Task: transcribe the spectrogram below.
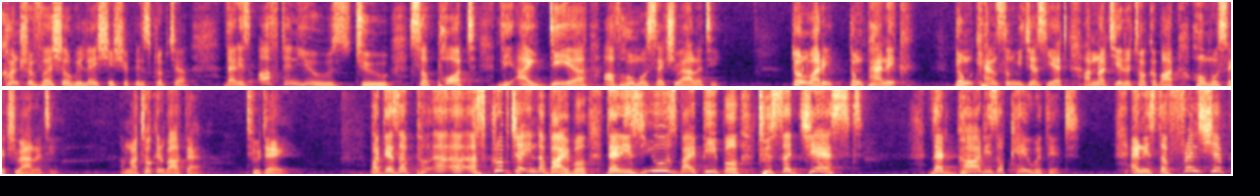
controversial relationship in Scripture that is often used to support the idea of homosexuality. Don't worry, don't panic, don't cancel me just yet. I'm not here to talk about homosexuality. I'm not talking about that today. But there's a, a, a scripture in the Bible that is used by people to suggest that God is okay with it. And it's the friendship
